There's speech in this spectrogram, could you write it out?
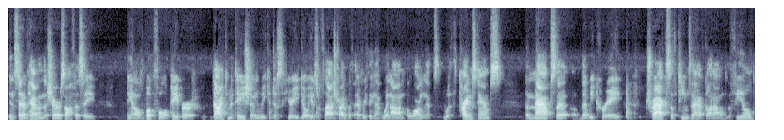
instead of having the sheriff's office a, you know, book full of paper documentation, we can just here you go. Here's a flash drive with everything that went on along that with timestamps, the maps that that we create, tracks of teams that have gone out into the field,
